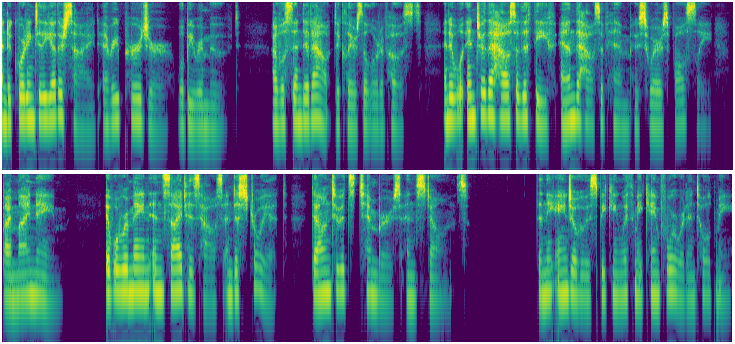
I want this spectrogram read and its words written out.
and according to the other side, every perjurer will be removed. I will send it out, declares the Lord of hosts, and it will enter the house of the thief and the house of him who swears falsely by my name. It will remain inside his house and destroy it, down to its timbers and stones. Then the angel who was speaking with me came forward and told me,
